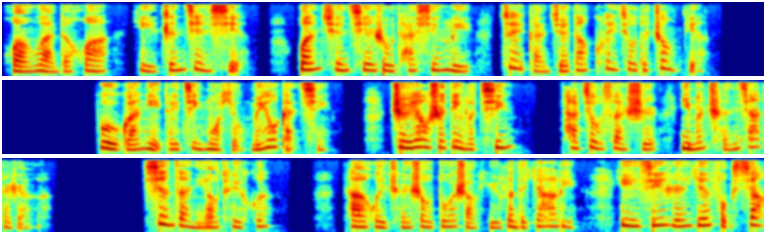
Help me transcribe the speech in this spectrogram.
黄婉的话一针见血，完全切入他心里最感觉到愧疚的重点。不管你对静默有没有感情，只要是定了亲，他就算是你们陈家的人了。现在你要退婚。他会承受多少舆论的压力，以及人言讽笑？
